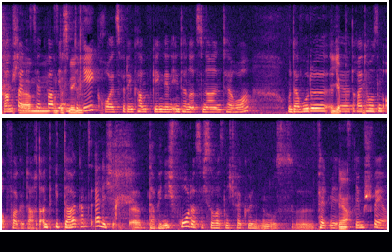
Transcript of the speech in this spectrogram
Rammstein ähm, ist ja ähm, quasi deswegen, ein Drehkreuz für den Kampf gegen den internationalen Terror. Und da wurde yep. der 3000 Opfer gedacht. Und da, ganz ehrlich, äh, da bin ich froh, dass ich sowas nicht verkünden muss. Äh, fällt mir ja. extrem schwer.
